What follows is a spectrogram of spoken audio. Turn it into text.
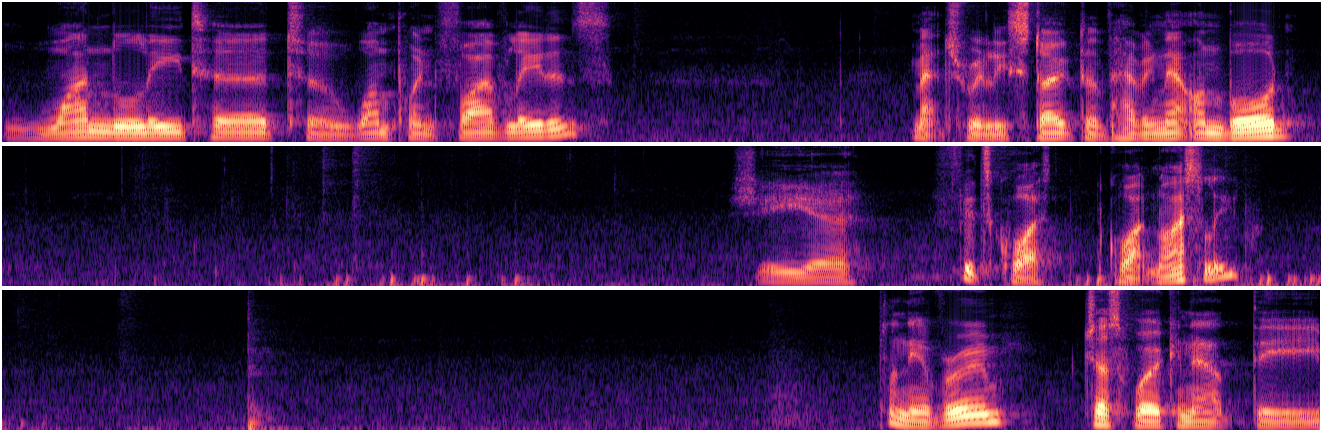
1 litre to 1.5 litres. Matt's really stoked of having that on board. She uh, fits quite quite nicely. Plenty of room. Just working out the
